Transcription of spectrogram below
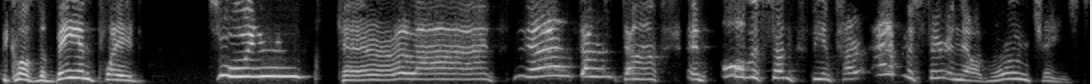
because the band played "Sweet Caroline," dun, dun, dun, and all of a sudden the entire atmosphere in the room changed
